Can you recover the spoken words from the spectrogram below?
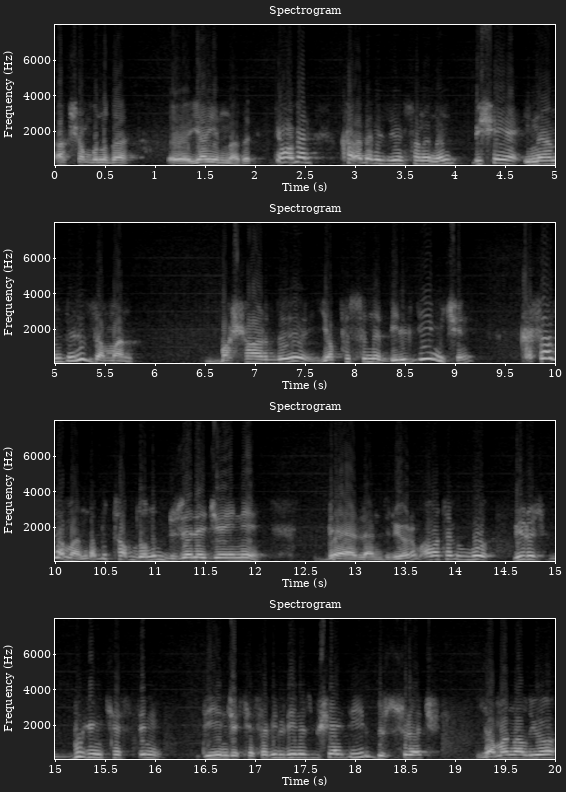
Akşam bunu da e, yayınladık. Ama ben Karadeniz insanının bir şeye inandığı zaman başardığı yapısını bildiğim için kısa zamanda bu tablonun düzeleceğini değerlendiriyorum. Ama tabii bu virüs bugün kestim deyince kesebildiğiniz bir şey değil. Bir süreç zaman alıyor.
